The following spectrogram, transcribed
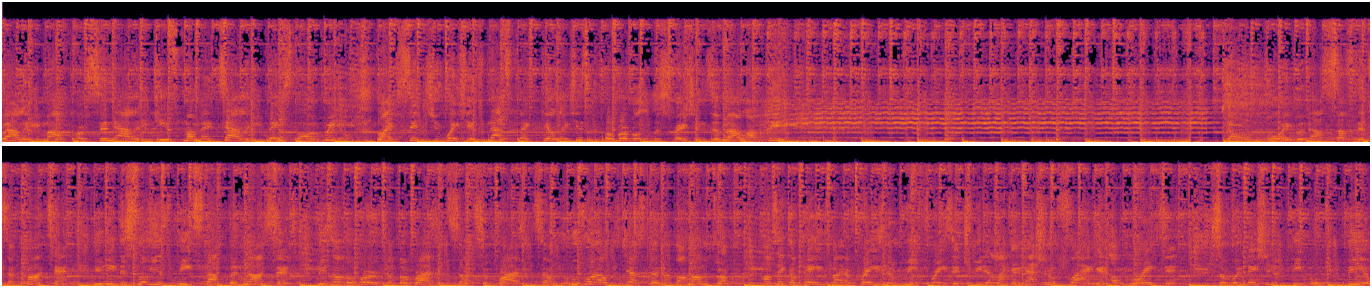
My personality keeps my mentality based on real life situations, not speculations or verbal illustrations of how I feel. Void without substance or content. You need to slow your speed, stop the nonsense. These are the words of the rising sun, surprising some who thought I was just another humdrum. I'll take a page, write a phrase, and rephrase it, treat it like a national flag and upraise it. So a nation of people can feel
